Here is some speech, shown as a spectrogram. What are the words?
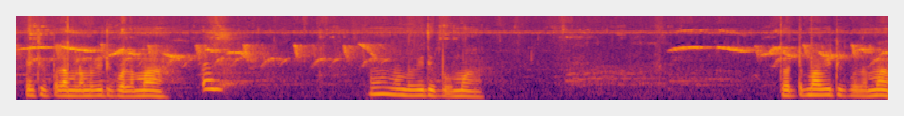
வீட்டுக்கு போகலாமா நம்ம வீட்டுக்கு போகலாமா ம் நம்ம வீட்டுக்கு போமா? தொட்டுமா வீட்டுக்கு போகலாமா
